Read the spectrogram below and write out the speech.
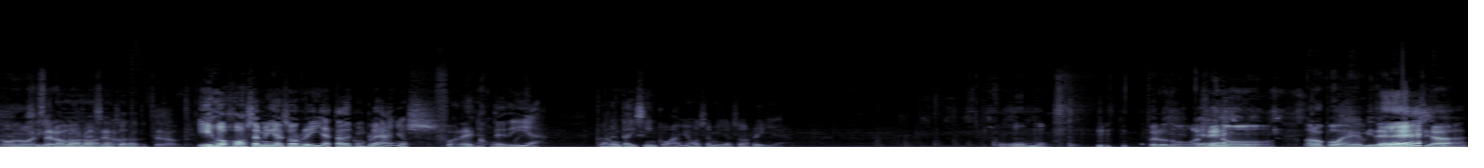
No, no, Sí, ese era no, no, otro. no, ese no, era ese era otro, otro. ese era otro. Hijo José Miguel Zorrilla está de cumpleaños. Fresco, en este día. Pero- 45 años José Miguel Zorrilla. ¿Cómo? pero no, así ¿Eh? no. No lo pongan en evidencia.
